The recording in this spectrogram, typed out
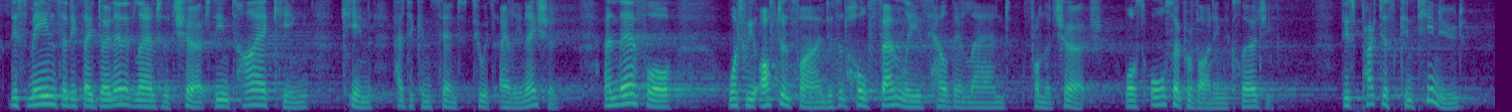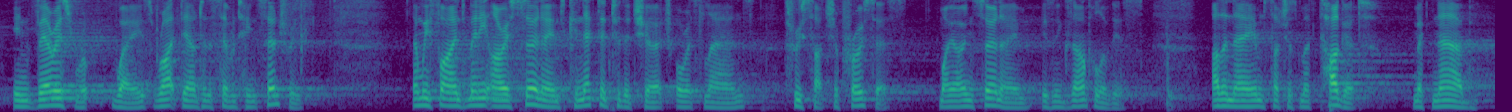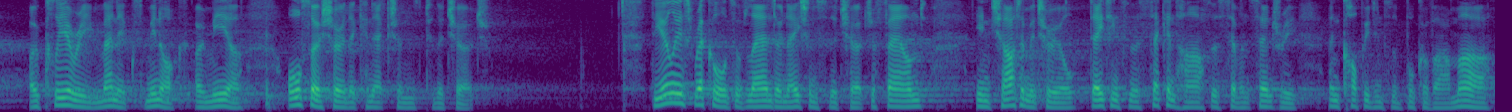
This means that if they donated land to the church, the entire king, kin had to consent to its alienation. And therefore, what we often find is that whole families held their land from the church, whilst also providing the clergy. This practice continued in various ways right down to the 17th century. And we find many Irish surnames connected to the church or its lands through such a process. My own surname is an example of this. Other names such as McTuggett, McNab, O'Cleary, Mannix, Minock, O'Meara also show their connections to the church. The earliest records of land donations to the church are found in charter material dating from the second half of the 7th century and copied into the Book of Armagh.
